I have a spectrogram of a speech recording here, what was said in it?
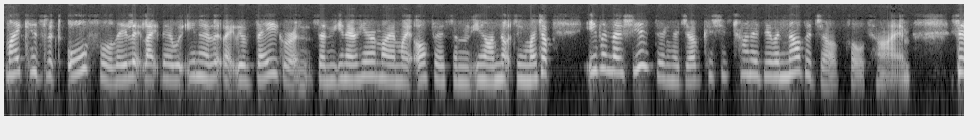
My kids looked awful. They looked like they were, you know, looked like they were vagrants. And, you know, here am I in my office and, you know, I'm not doing my job, even though she is doing her job because she's trying to do another job full time. So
